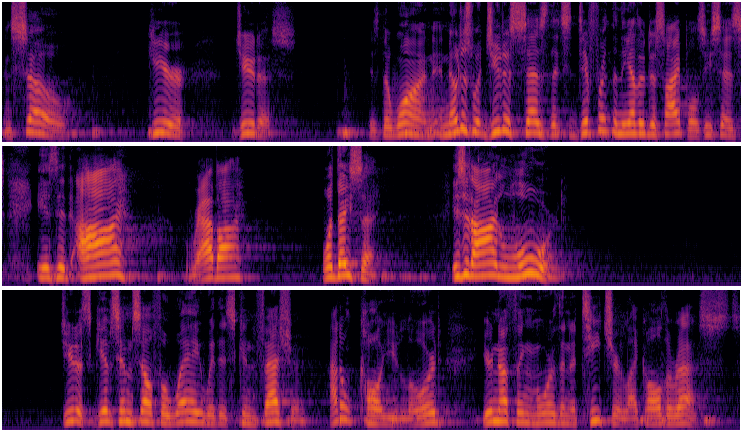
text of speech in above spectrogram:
And so, here, Judas is the one. And notice what Judas says that's different than the other disciples. He says, Is it I, Rabbi? What'd they say? Is it I, Lord? Judas gives himself away with his confession I don't call you Lord. You're nothing more than a teacher like all the rest.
